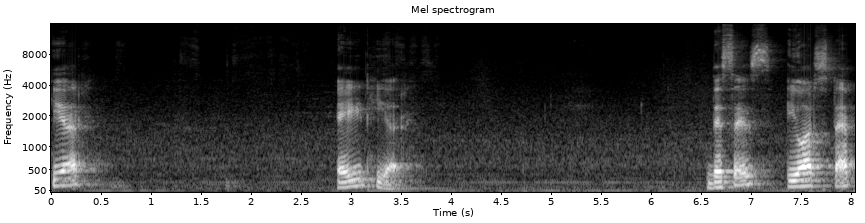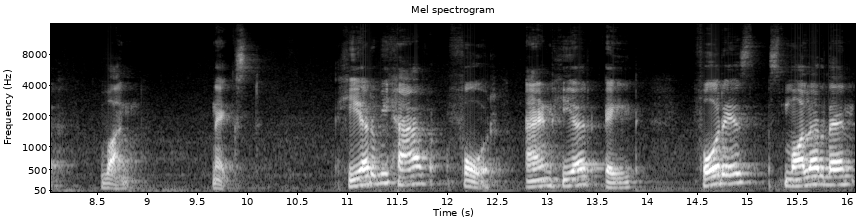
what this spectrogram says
here, 8 here. This is your step 1. Next, here we have 4 and here 8. 4 is smaller than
